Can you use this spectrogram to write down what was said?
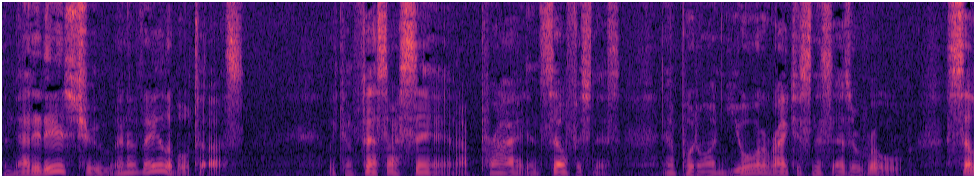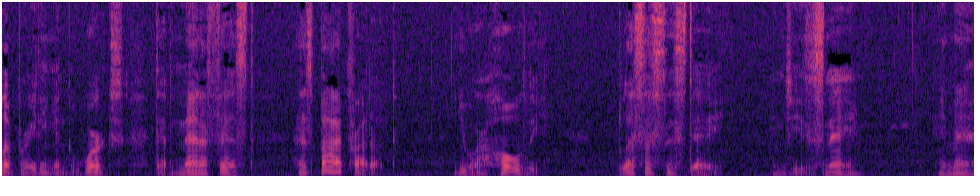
and that it is true and available to us. We confess our sin, our pride and selfishness, and put on your righteousness as a robe, celebrating in the works that manifest as byproduct. You are holy. Bless us this day. In Jesus' name, amen.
